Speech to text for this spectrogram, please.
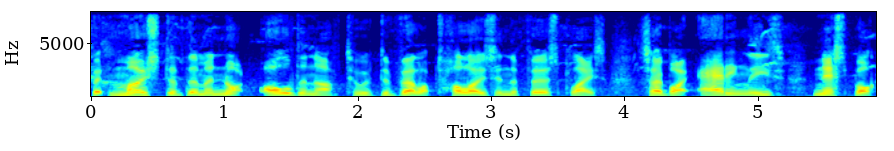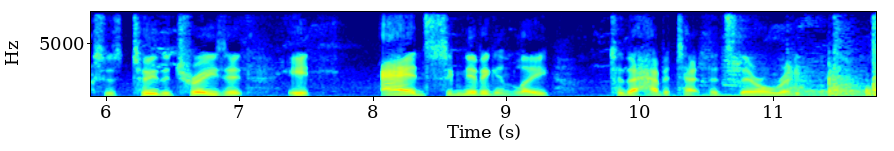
but most of them are not old enough to have developed hollows in the first place. So by adding these nest boxes to the trees, it, it adds significantly to the habitat that's there already. The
